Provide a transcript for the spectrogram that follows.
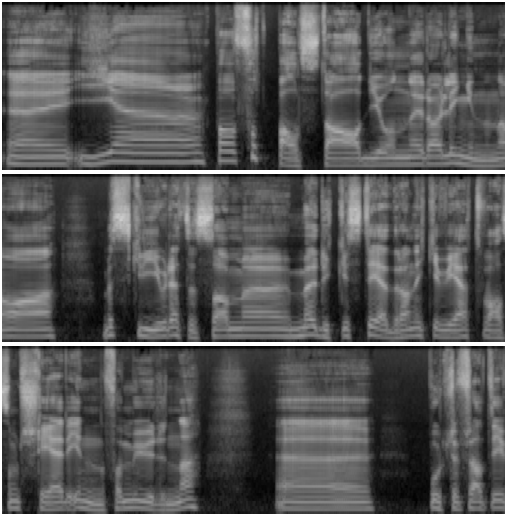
Eh, I, eh, på fotballstadioner og lignende, og beskriver dette som eh, mørke steder han ikke vet hva som skjer innenfor murene. Bortsett fra at de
